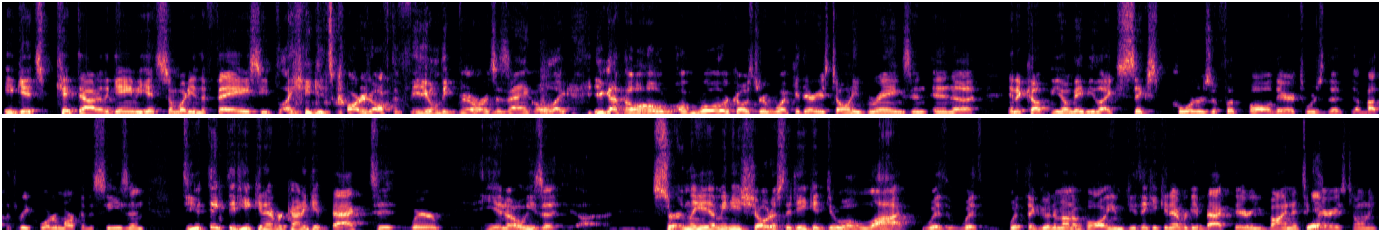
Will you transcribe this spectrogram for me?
he gets kicked out of the game. He hits somebody in the face. He like he gets carted off the field. He hurts his ankle. Like you got the whole roller coaster of what Kadarius Toney brings in in a in a cup. You know, maybe like six quarters of football there towards the about the three quarter mark of the season. Do you think that he can ever kind of get back to where you know he's a uh, certainly? I mean, he showed us that he can do a lot with with with a good amount of volume. Do you think he can ever get back there? Are you buying into yeah. Darius Toney?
